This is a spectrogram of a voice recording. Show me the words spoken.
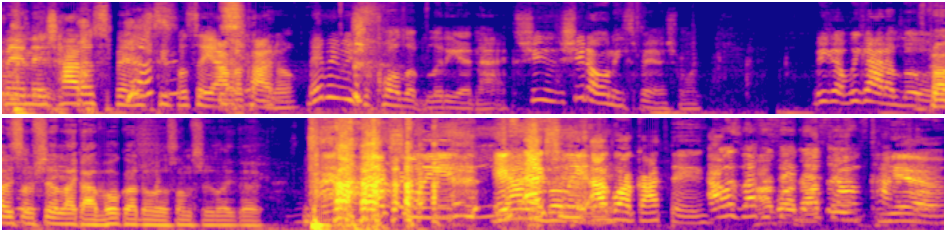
Spanish. How do Spanish people say avocado? Maybe we should call up Lydia and ask. She she the only Spanish one. We got we got a little. It's probably some shit like avocado or some shit like that. actually, it's Yeah, actually aguacate. I was about to say that sounds kind of Yeah.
